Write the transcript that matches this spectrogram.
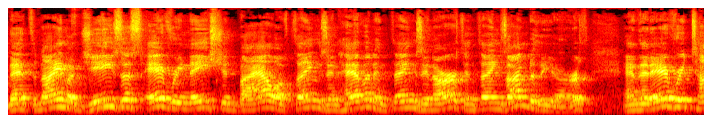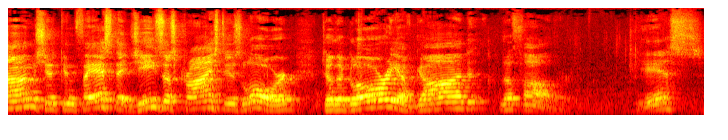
that the name of Jesus every knee should bow of things in heaven and things in earth and things under the earth, and that every tongue should confess that Jesus Christ is Lord to the glory of God the Father. Yes,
